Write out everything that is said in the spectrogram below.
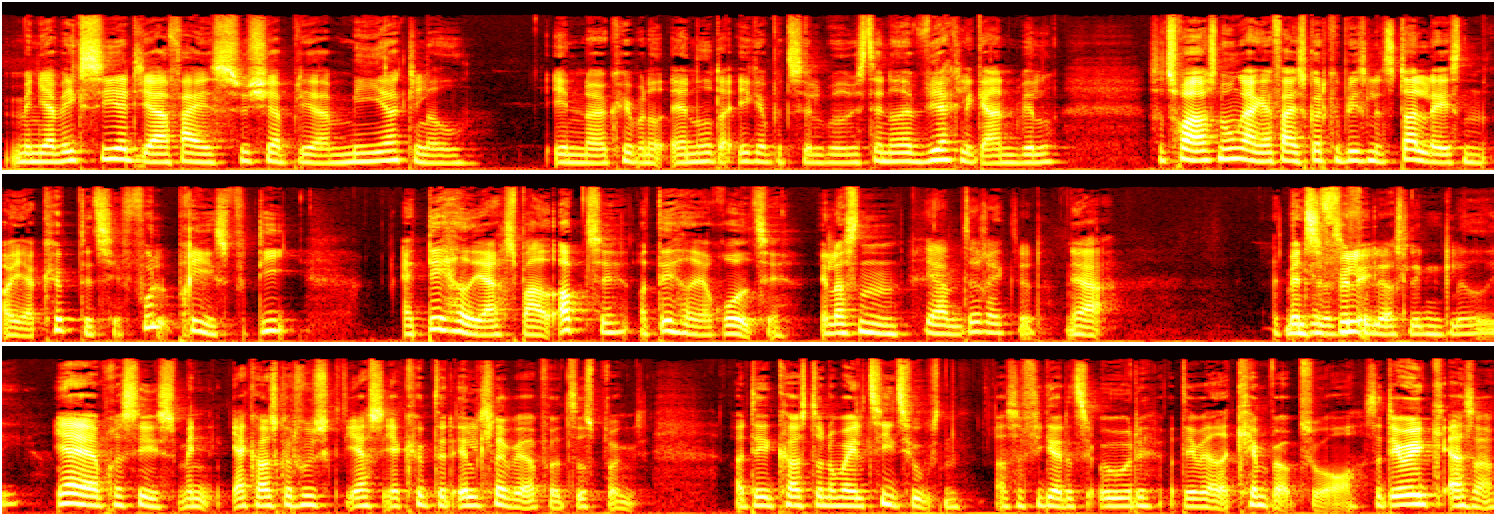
men jeg vil ikke sige, at jeg faktisk synes, jeg bliver mere glad, end når jeg køber noget andet, der ikke er på tilbud. Hvis det er noget, jeg virkelig gerne vil, så tror jeg også nogle gange, at jeg faktisk godt kan blive sådan lidt stolt af sådan, og jeg købte det til fuld pris, fordi at det havde jeg sparet op til, og det havde jeg råd til. Eller sådan... Jamen, det er rigtigt. Ja. At men selvfølgelig, selvfølgelig også ligge en glæde i. Ja, ja, præcis. Men jeg kan også godt huske, jeg, jeg købte et elklaver på et tidspunkt. Og det kostede normalt 10.000, og så fik jeg det til 8, og det har været kæmpe optur over. Så det er jo ikke, altså,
